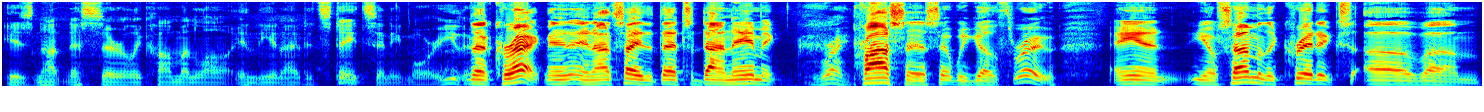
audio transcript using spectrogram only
is not necessarily common law in the United States anymore either. That's correct. And, and I'd say that that's a dynamic right. process that we go through. And, you know, some of the critics of um,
